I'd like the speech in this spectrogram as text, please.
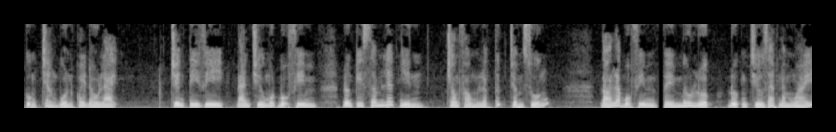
cũng chẳng buồn quay đầu lại. Trên tivi đang chiếu một bộ phim, đường ký sâm liếc nhìn, trong phòng lập tức trầm xuống. Đó là bộ phim về mưu lược được chiếu dạp năm ngoái,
